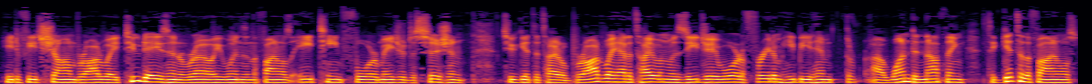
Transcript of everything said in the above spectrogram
He defeats Sean Broadway two days in a row. He wins in the finals 18 4 major decision to get the title. Broadway had a tight one with ZJ Ward of Freedom. He beat him th- uh, 1 to nothing to get to the finals.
